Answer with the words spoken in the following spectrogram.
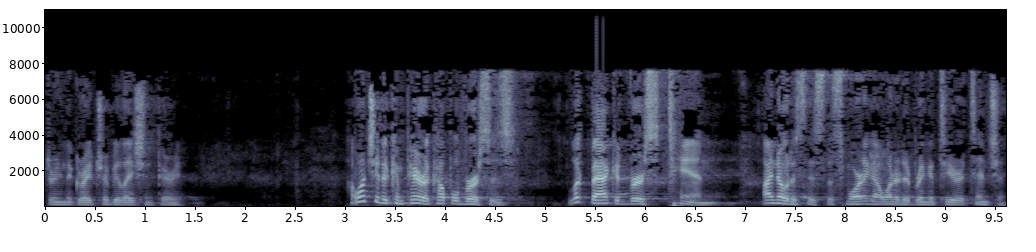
during the Great Tribulation period. I want you to compare a couple verses. Look back at verse 10. I noticed this this morning. I wanted to bring it to your attention.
